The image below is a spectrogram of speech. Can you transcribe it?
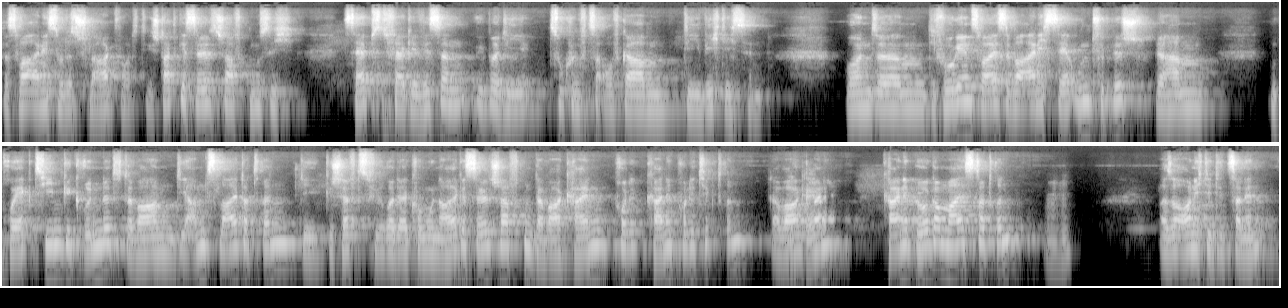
Das war eigentlich so das Schlagwort. Die Stadtgesellschaft muss sich selbst vergewissern über die Zukunftsaufgaben, die wichtig sind. Und ähm, die Vorgehensweise war eigentlich sehr untypisch. Wir haben ein Projektteam gegründet. Da waren die Amtsleiter drin, die Geschäftsführer der Kommunalgesellschaften. Da war kein, keine Politik drin. Da waren okay. keine, keine Bürgermeister drin. Mhm also auch nicht die Dezernenten.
